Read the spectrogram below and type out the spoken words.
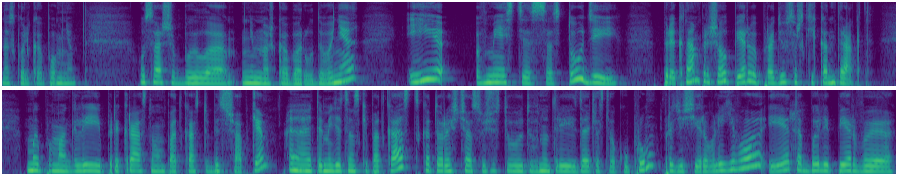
насколько я помню. У Саши было немножко оборудования, и вместе со студией к нам пришел первый продюсерский контракт. Мы помогли прекрасному подкасту «Без шапки». Э, это медицинский подкаст, который сейчас существует внутри издательства «Купрум». Продюсировали его, и это были первые...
